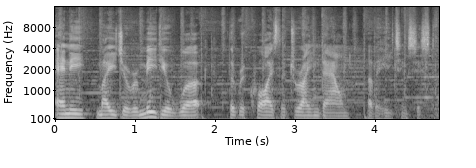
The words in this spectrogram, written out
any major remedial work that requires the drain down of a heating system.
